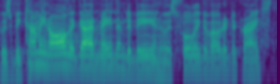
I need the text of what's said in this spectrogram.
who's becoming all that God made them to be, and who is fully devoted to Christ,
